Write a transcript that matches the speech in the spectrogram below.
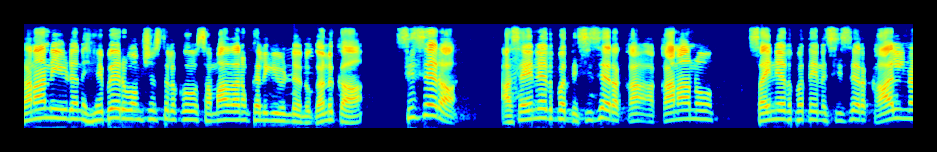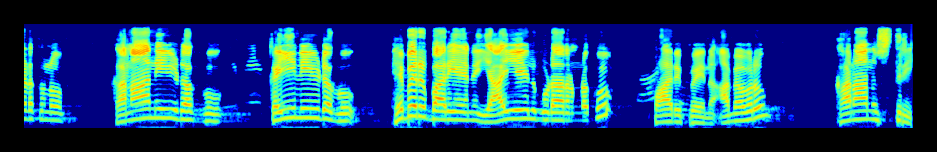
కనానీయుడైన హెబేరు వంశస్థులకు సమాధానం కలిగి ఉండేను. గనుక సిసేరా ఆ సైన్యాధిపతి సిసేర కనాను సైన్యాధిపతి అయిన సిసేర కాలినడకను కనానీయుడకు కైనీయుడగు హెబెరు భార్య అయిన యాయేలు గుడారంకు పారిపోయిన. ఆమె ఎవరు కనాను స్త్రీ.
